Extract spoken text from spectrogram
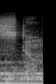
stone.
